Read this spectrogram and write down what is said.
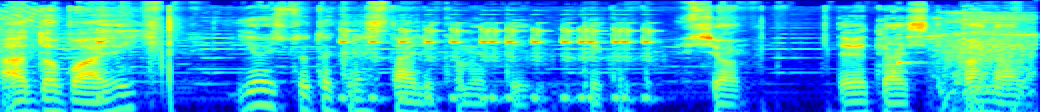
а добавить. І ось тут кристаліками тикати. Все. 19, погнали.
